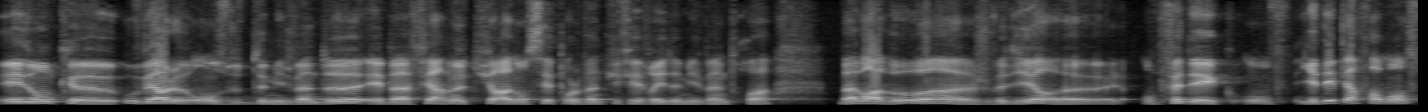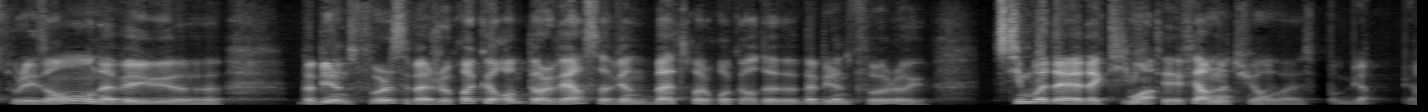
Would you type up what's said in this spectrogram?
Et donc, euh, ouvert le 11 août 2022, et ben fermeture annoncée pour le 28 février 2023. Bah bravo, hein, je veux dire, euh, on fait des, il y a des performances tous les ans. On avait eu euh, Babylon Falls, et ben je crois que Rumbleverse vient de battre le record de Babylon Fall. Six mois d'a- d'activité, fermeture, ouais, pas bien, bien.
